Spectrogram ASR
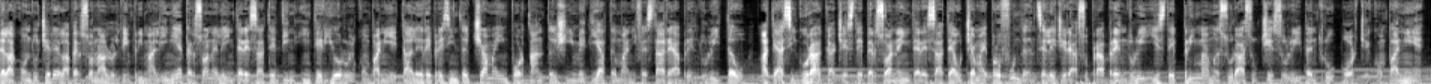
De la conducere la personalul din prima linie, persoanele interesate din interiorul companiei tale reprezintă cea mai importantă și imediată manifestare a brandului tău. A te asigura că aceste persoane interesate au cea mai profundă înțelegere asupra brandului este prima măsură a succesului pentru orice companie.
